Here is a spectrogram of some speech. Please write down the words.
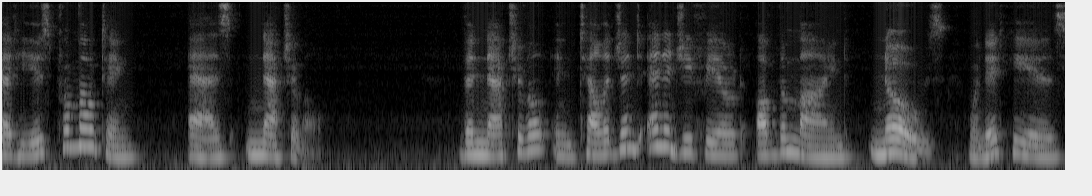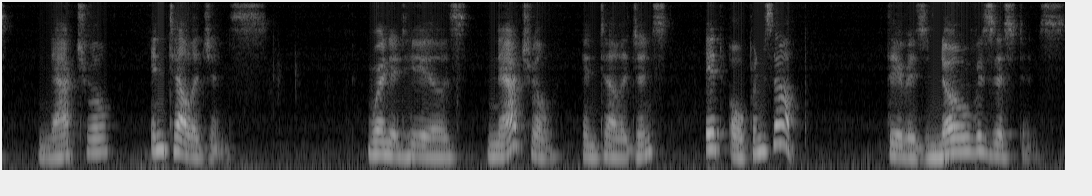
that he is promoting as natural. The natural intelligent energy field of the mind knows when it hears natural intelligence. When it hears natural intelligence, it opens up. There is no resistance.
